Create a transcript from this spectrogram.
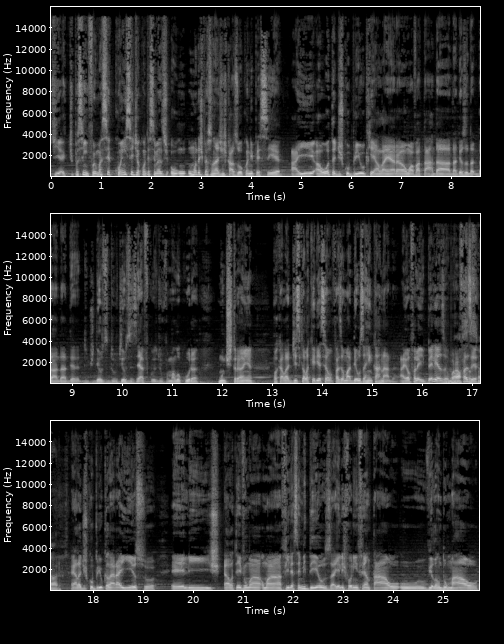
que, tipo assim, foi uma sequência de acontecimentos. Um- Uma das personagens casou com o NPC, aí a outra descobriu que ela era um avatar da, da deusa da, da, da, de- dos deuses dos deuses élficos, uma loucura muito estranha. Porque ela disse que ela queria ser- fazer uma deusa reencarnada. Aí eu falei, beleza, bora fazer. Senhora. Ela descobriu que ela era isso. Eles. Ela teve uma, uma filha semideusa. Aí eles foram enfrentar o, o vilão do mal.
